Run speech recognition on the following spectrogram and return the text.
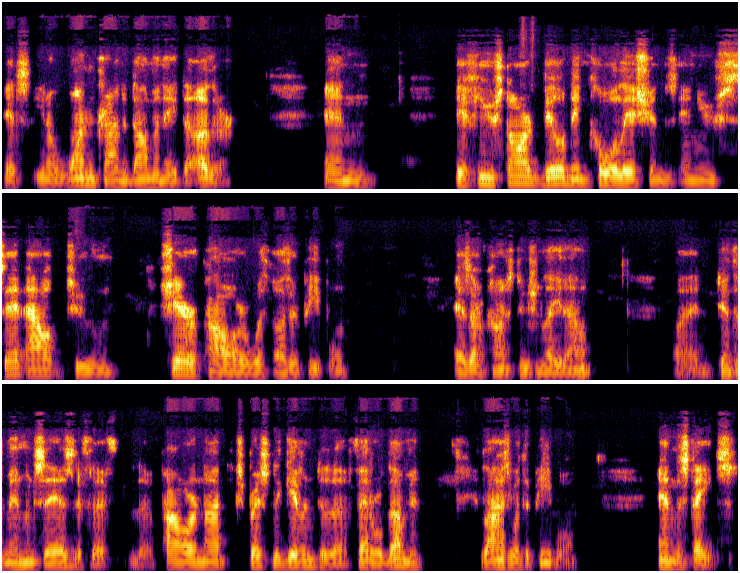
it's you know one trying to dominate the other, and if you start building coalitions and you set out to share power with other people, as our Constitution laid out, uh, 10th Amendment says if the, the power not expressly given to the federal government lies with the people and the states.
